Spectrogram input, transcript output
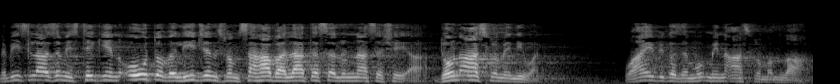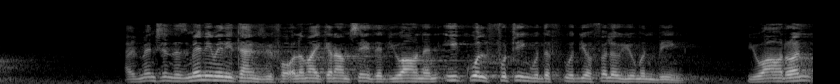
Nabi Sallallahu is taking an oath of allegiance from Sahaba, La tasalun nasa shay'a. Don't ask from anyone. Why? Because a mu'min asks from Allah. I've mentioned this many, many times before. Ulama Karam say that you are on an equal footing with, the, with your fellow human being. You are on,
